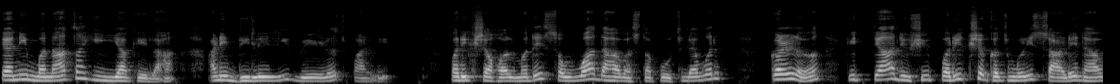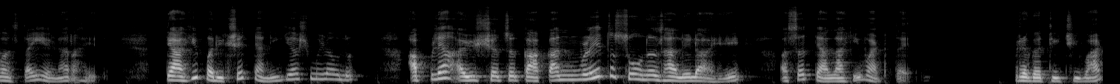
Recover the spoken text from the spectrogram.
त्यांनी मनाचा हिय्या केला आणि दिलेली वेळच पाळली. परीक्षा हॉलमध्ये सव्वा दहा वाजता पोचल्यावर कळलं की त्या दिवशी परीक्षकच मुळी साडे दहा वाजता येणार आहेत. त्याही परीक्षेत त्यांनी यश मिळवलं. आपल्या आयुष्याचं काकांमुळेच सोनं झालेलं आहे असं त्यालाही वाटतंय. प्रगतीची वाट.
